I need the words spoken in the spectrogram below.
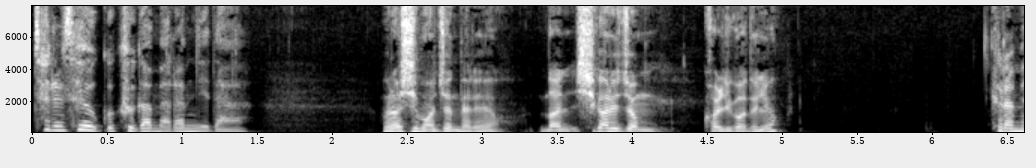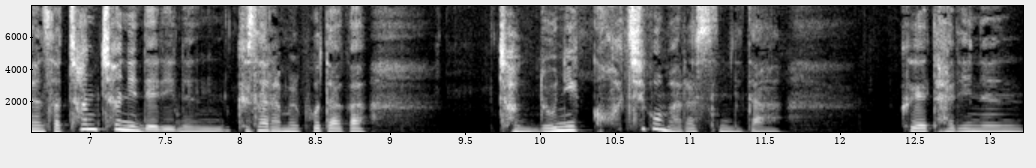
차를 세우고 그가 말합니다. 은하 씨 먼저 내려요. 난 시간이 좀 걸리거든요. 그러면서 천천히 내리는 그 사람을 보다가 전 눈이 커지고 말았습니다. 그의 다리는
